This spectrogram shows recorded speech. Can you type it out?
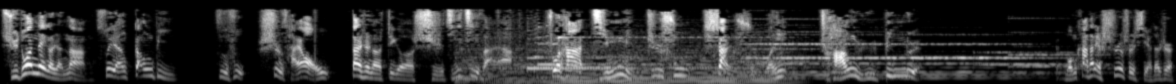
许端那个人呢，虽然刚愎自负、恃才傲物，但是呢，这个史籍记载啊，说他警敏之书，善属文，长于兵略。我们看他那诗是写的是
